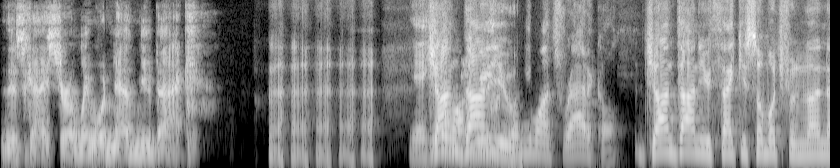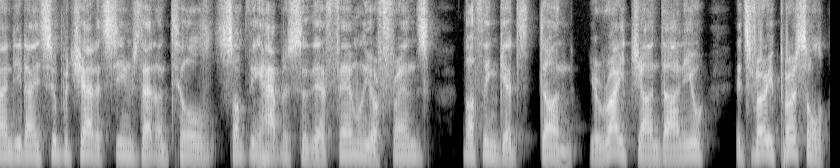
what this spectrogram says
This guy certainly wouldn't have me back." Yeah, John don't Donahue. He wants radical. John Donahue, thank you so much for the 999 super chat. It seems that until something happens to their family or friends, nothing gets done. You're right, John Donahue. It's very personal.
